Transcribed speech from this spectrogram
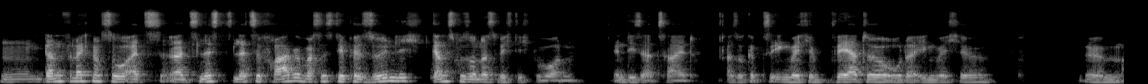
Hm, dann vielleicht noch so als, als letzte Frage, was ist dir persönlich ganz besonders wichtig geworden in dieser Zeit? Also gibt es irgendwelche Werte oder irgendwelche ähm,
